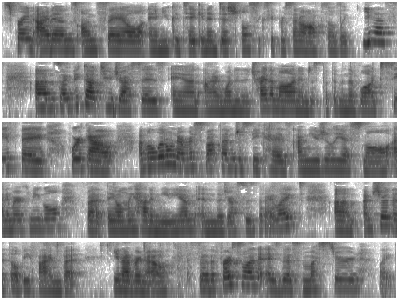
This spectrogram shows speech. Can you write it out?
spring items on sale and you could take an additional 60% off. So I was like, yes. Um, so I picked out two dresses and I wanted to try them on and just put them in the vlog to see if they work out. I'm a little nervous about them just because I'm usually a small at American Eagle, but they only had a medium in the dresses that I liked. Um, I'm sure that they'll be fine, but you never know. So the first one is this mustard like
